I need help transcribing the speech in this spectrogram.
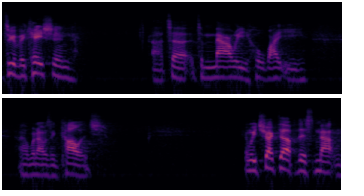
I took a vacation uh, to, to Maui, Hawaii, uh, when I was in college. And we trekked up this mountain.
